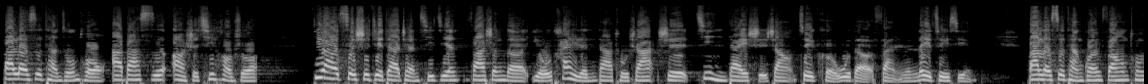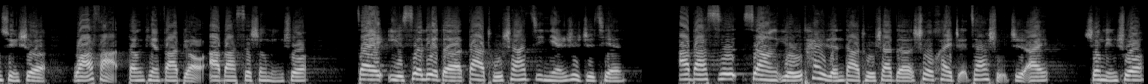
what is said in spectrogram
巴勒斯坦总统阿巴斯二十七号说。第二次世界大战期间发生的犹太人大屠杀是近代史上最可恶的反人类罪行。巴勒斯坦官方通讯社瓦法当天发表阿巴斯声明说，在以色列的大屠杀纪念日之前，阿巴斯向犹太人大屠杀的受害者家属致哀。声明说，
